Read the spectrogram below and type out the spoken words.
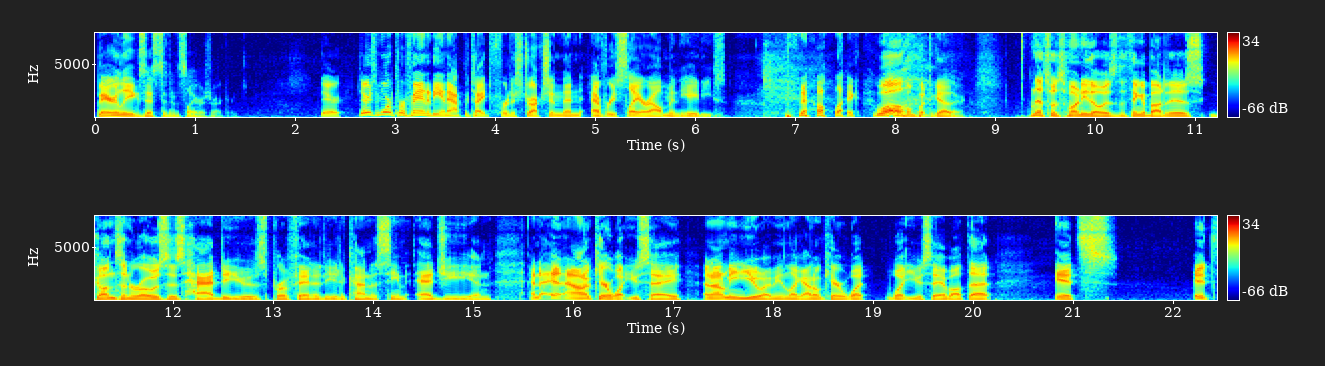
barely existed in Slayer's records. There, there's more profanity and appetite for destruction than every Slayer album in the '80s. You know, like all of them put together. That's what's funny though is the thing about it is Guns N' Roses had to use profanity to kind of seem edgy and, and and I don't care what you say and I don't mean you I mean like I don't care what what you say about that it's it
